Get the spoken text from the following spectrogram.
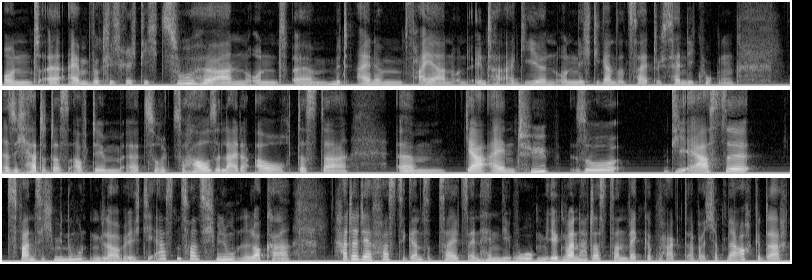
und äh, einem wirklich richtig zuhören und ähm, mit einem feiern und interagieren und nicht die ganze Zeit durchs Handy gucken. Also ich hatte das auf dem äh, Zurück zu Hause leider auch, dass da ähm, ja ein Typ so die erste 20 Minuten, glaube ich, die ersten 20 Minuten locker, hatte der fast die ganze Zeit sein Handy oben. Irgendwann hat es dann weggepackt, aber ich habe mir auch gedacht,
